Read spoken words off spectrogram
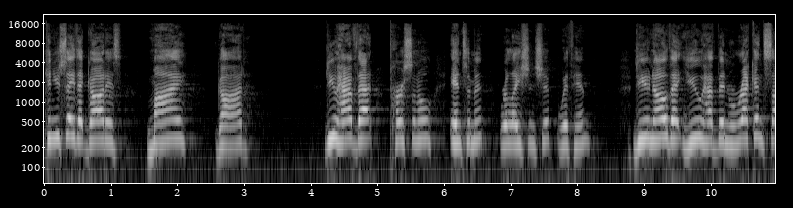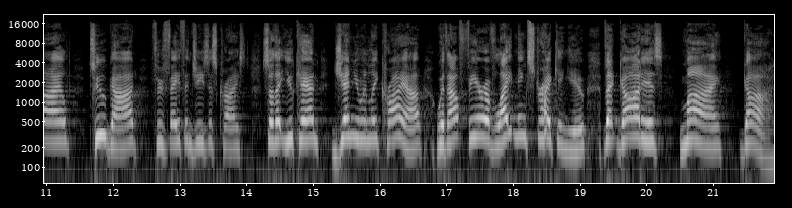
Can you say that God is my God? Do you have that personal, intimate relationship with Him? Do you know that you have been reconciled to God through faith in Jesus Christ so that you can genuinely cry out without fear of lightning striking you that God is my God?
